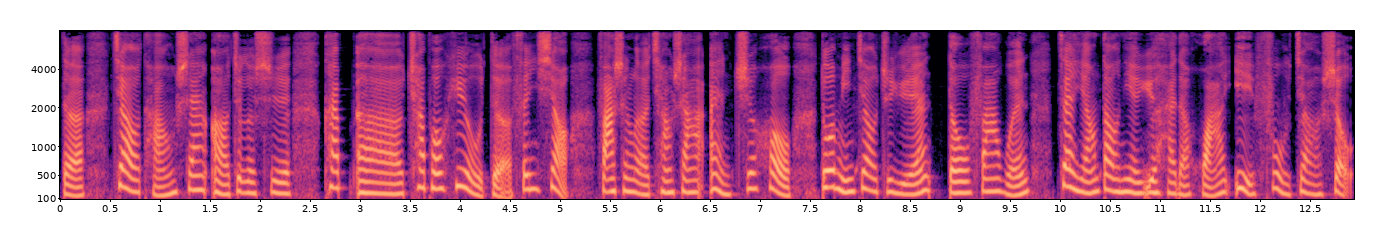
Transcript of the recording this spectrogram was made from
的教堂山啊，这个是 Cap 呃 Chapel Hill 的分校发生了枪杀案之后，多名教职员都发文赞扬悼念遇害的华裔副教授。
